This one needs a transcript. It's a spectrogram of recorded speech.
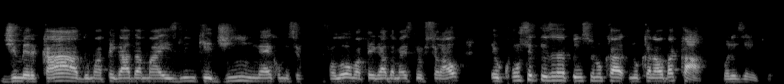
de mercado, uma pegada mais LinkedIn, né, como você falou, uma pegada mais profissional, eu com certeza penso no, no canal da K, por exemplo.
